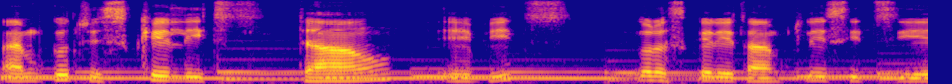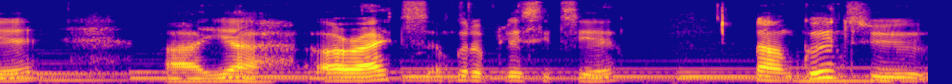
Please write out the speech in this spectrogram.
i'm going to scale it down a bit. I'm going to scale it and place it here. Uh yeah all right i'm going to place it here. Now i'm going to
